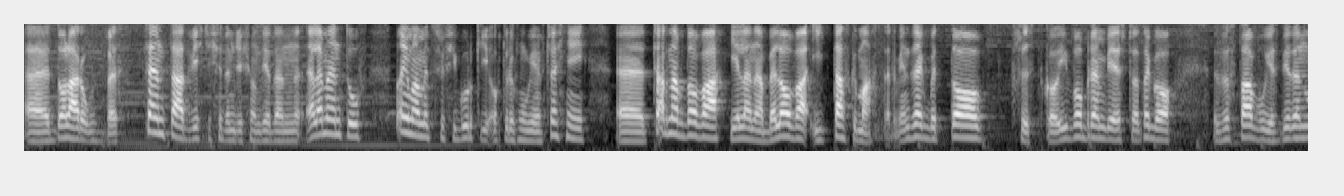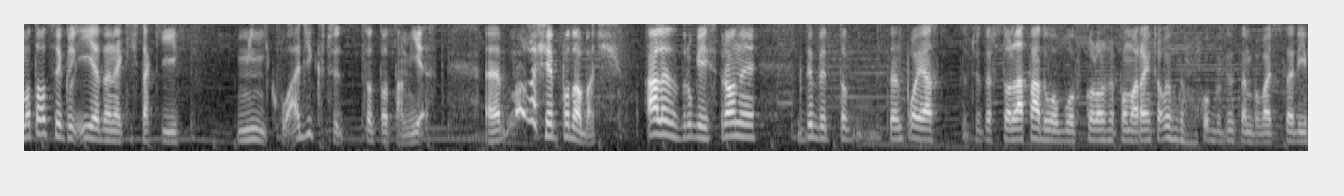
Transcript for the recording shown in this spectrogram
e, dolarów bez centa, 271 elementów. No i mamy trzy figurki, o których mówiłem wcześniej. E, Czarna Wdowa, Jelena Belowa i Taskmaster, więc jakby to wszystko. I w obrębie jeszcze tego zestawu jest jeden motocykl i jeden jakiś taki mini kładzik, czy co to tam jest. E, może się podobać, ale z drugiej strony, gdyby to, ten pojazd, czy też to latadło było w kolorze pomarańczowym, to mogłoby występować w serii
